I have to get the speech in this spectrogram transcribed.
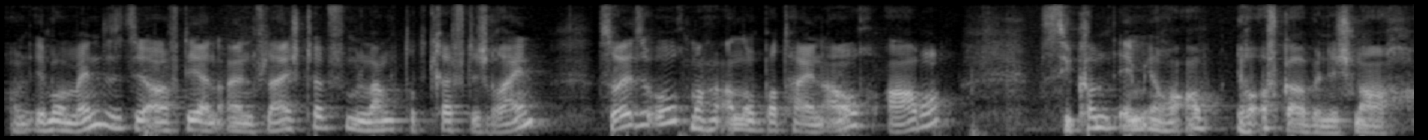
Und im Moment sitzt die AfD an allen Fleischtöpfen, langt dort kräftig rein. Soll sie auch, machen andere Parteien auch, aber sie kommt eben ihrer, ihrer Aufgabe nicht nach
